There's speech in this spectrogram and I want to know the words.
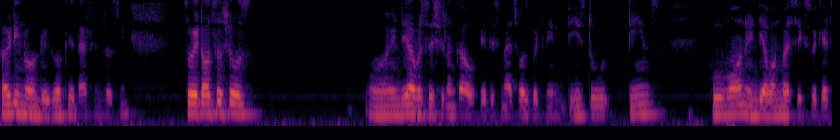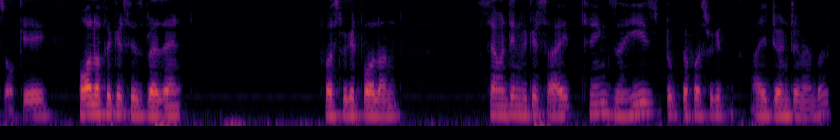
13 boundaries okay that's interesting. So it also shows uh, India versus Sri Lanka okay this match was between these two teams who won. India won by 6 wickets okay. Fall of wickets is present. First wicket fall on 17 wickets I think Zaheer took the first wicket. I don't remember.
